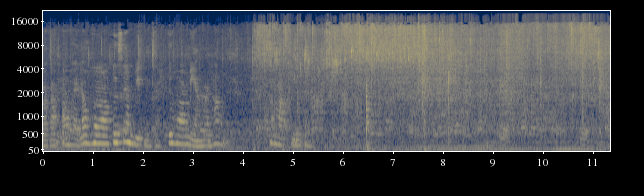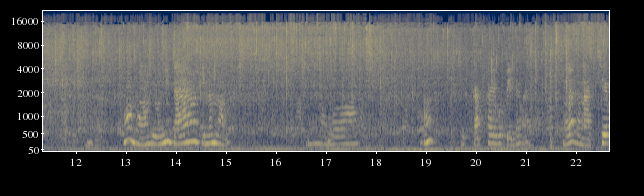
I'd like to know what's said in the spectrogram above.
แล้วก็เอาให้เราห่อคือแซนด์วิชนี่จ้ะคือห่อเมียงมันเท่าน้ำมากินจ้ะหอมหอมๆผิวนี่จ้ามากินน้ำหนองน้ำหนองบัว เอ้า เฮ็ดกับไข่บ่าเป็นได้ไหมเมื่อขนาดเชฟ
